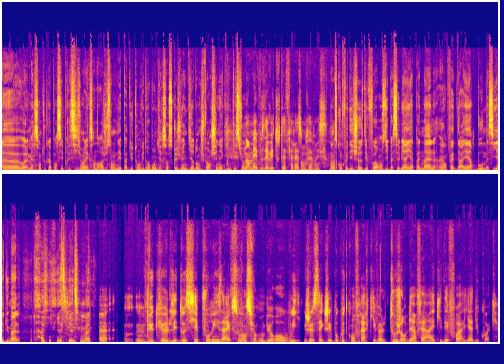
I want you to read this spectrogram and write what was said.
euh, voilà, merci en tout cas pour ces précisions, Alexandra. Je sens que vous n'avez pas du tout envie de rebondir sur ce que je viens de dire, donc je vais enchaîner avec une question. Non mais vous avez tout à fait raison Fabrice. Non, parce qu'on fait des choses, des fois, on se dit, bah c'est bien, il n'y a pas de mal. Et en fait, derrière, boum, bah si, il y a du mal. Il y a du mal. Vu que les dossiers pourris arrivent souvent sur mon bureau, oui, je sais que j'ai beaucoup de confrères qui veulent toujours bien faire et qui, des fois, il y a du couac.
